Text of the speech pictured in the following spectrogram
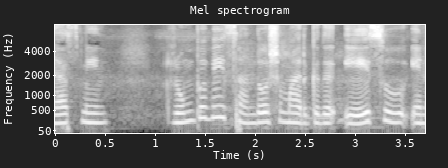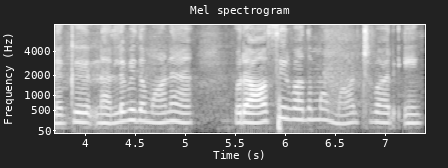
ஜாஸ்மின் ரொம்பவே சந்தோஷமாக இருக்குது. ஏசு எனக்கு நல்ல விதமான ஒரு ஆசீர்வாதமாக மாற்றுவார். என்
